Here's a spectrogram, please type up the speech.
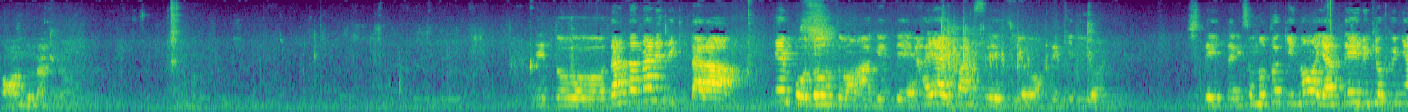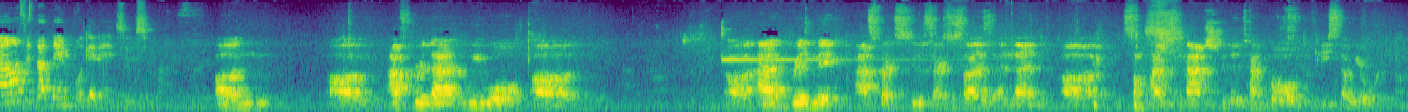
on the metronome. えっと、だんだん慣れてきたらテンポをどんどん上げて速いパッセージをできるようにしていったりその時のやっている曲に合わせたテンポで練習します。Um, uh, after that, we will uh, uh, add rhythmic aspects to this exercise and then uh, sometimes match to the tempo of the piece that we are working on.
